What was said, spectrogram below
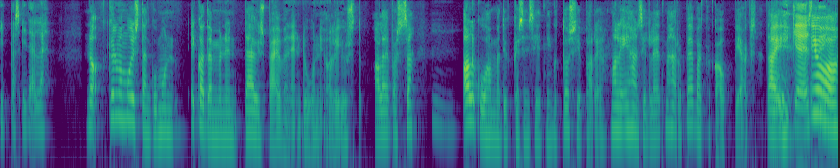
hittas itselle? No, kyllä mä muistan, kun mun eka tämmönen täyspäiväinen duuni oli just Alepassa. Mm. Alkuunhan mä tykkäsin siitä niinku tosi paljon. Mä olin ihan silleen, että mähän rupean vaikka kauppiaaksi. Tai, Oikeesti? Joo,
